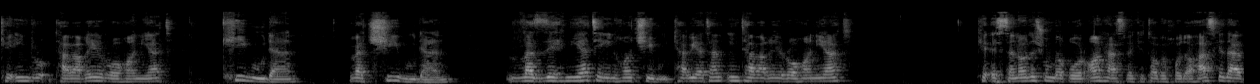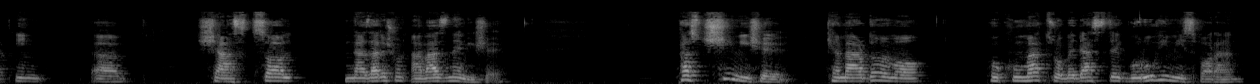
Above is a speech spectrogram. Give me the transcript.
که این طبقه روحانیت کی بودن و چی بودن و ذهنیت اینها چی بود. طبیعتا این طبقه روحانیت که استنادشون به قرآن هست و کتاب خدا هست که در این شست سال نظرشون عوض نمیشه. پس چی میشه که مردم ما حکومت رو به دست گروهی میسپارن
